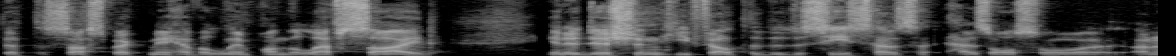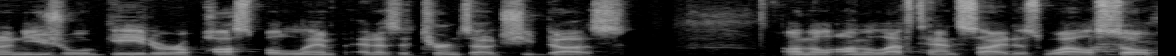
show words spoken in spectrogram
that the suspect may have a limp on the left side. In addition, he felt that the deceased has, has also a, an unusual gait or a possible limp, and as it turns out, she does on the, on the left-hand side as well. So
